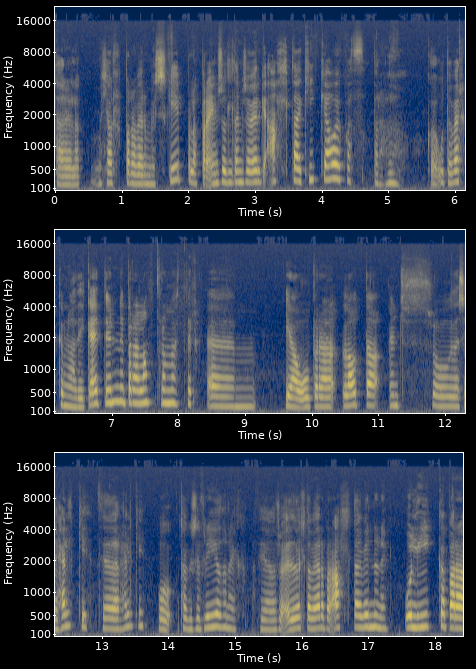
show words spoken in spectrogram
það er eiginlega hjálpar að vera með skipulag, bara eins og til dæmis að vera ekki alltaf að kíkja á eitthvað, bara eitthvað út af verkefni að því gæti unni bara langt fram eftir. Um, já, og bara láta eins og þessi helgi þegar það er helgi og taka sér frí og þannig því að það er svo auðvelt að vera bara alltaf í vinnunni og líka bara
